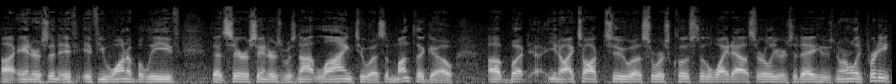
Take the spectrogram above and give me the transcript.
Uh, Anderson, if, if you want to believe that Sarah Sanders was not lying to us a month ago, uh, but uh, you know, I talked to a source close to the White House earlier today, who's normally pretty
